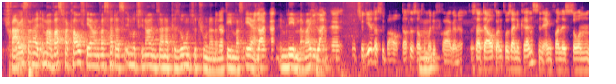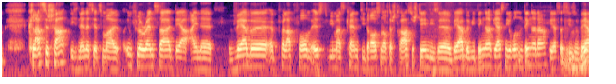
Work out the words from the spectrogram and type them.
Die Frage ja. ist dann halt immer, was verkauft er und was hat das emotional mit seiner Person zu tun oder ja. mit dem, was er lange, im Leben erreicht. Wie lange funktioniert das überhaupt? Das ist auch mhm. immer die Frage. Ne? Das hat ja auch irgendwo seine Grenzen. Irgendwann ist so ein klassischer, ich nenne es jetzt mal Influencer, der eine Werbeplattform ist, wie man es kennt, die draußen auf der Straße stehen, diese Werbe wie Dinger, wie heißen die runden Dinger da? Wie heißt das, diese Werbe?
